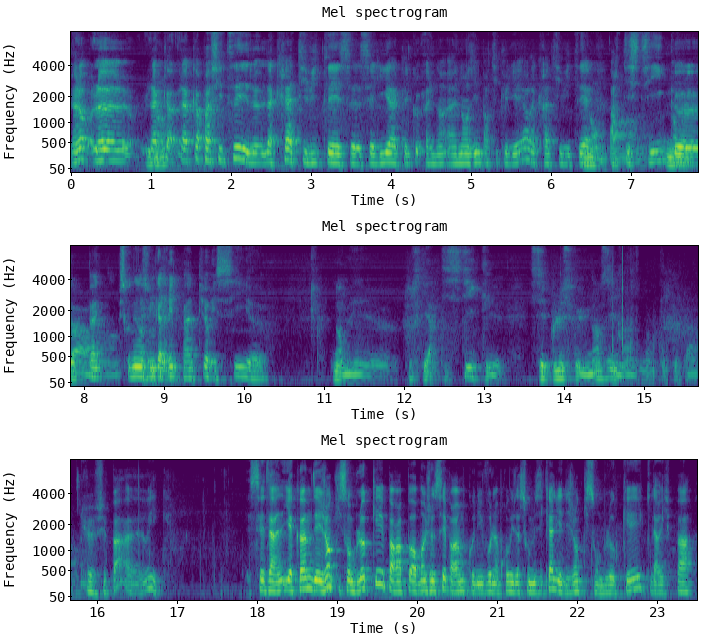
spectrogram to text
Alors, la, capacité, la créativité, c'est lié à, quelque, à, une, enzyme particulière, la créativité artistique, euh, puisqu'on est dans une galerie de peinture ici. Euh. Non, mais euh, tout ce qui est artistique, c'est plus qu'une enzyme, hein, donc quelque part. Je ne sais pas, oui. il y a quand même des gens qui sont bloqués par rapport. Moi, je sais par exemple qu'au niveau de l'improvisation musicale, il y a des gens qui sont bloqués, qui n'arrivent pas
